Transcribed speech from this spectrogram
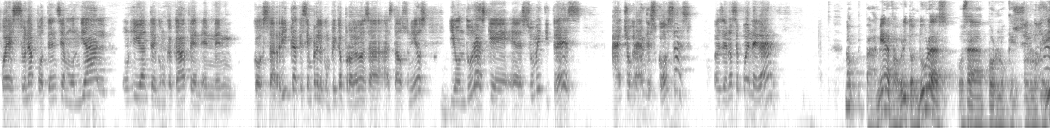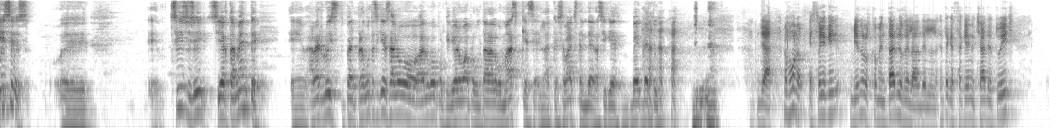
pues una potencia mundial, un gigante de CONCACAF en, en, Costa Rica que siempre le complica problemas a, Estados Unidos y Honduras que en su 23 ha hecho grandes cosas. O sea, no se puede negar. No, para mí era favorito Honduras, o sea, por lo que, por lo que dices. Eh, eh, sí, sí, sí, ciertamente. Eh, a ver, Luis, pregunta si quieres algo, algo, porque yo le voy a preguntar algo más que en la que se va a extender, así que ve, tú. ya, no, bueno, estoy aquí viendo los comentarios de la, de la, gente que está aquí en el chat de Twitch.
